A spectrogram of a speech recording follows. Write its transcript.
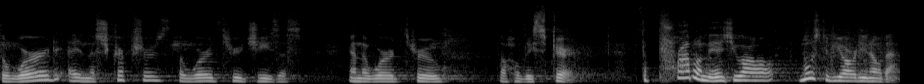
the word in the scriptures, the word through Jesus, and the word through the Holy Spirit. The problem is, you all, most of you already know that.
